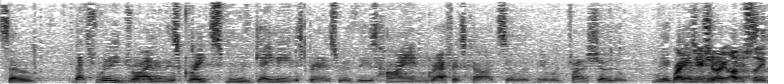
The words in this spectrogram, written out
So that's really driving this great smooth gaming experience with these high-end graphics cards. So we're, we're trying to show that we are Right, so you're showing obviously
